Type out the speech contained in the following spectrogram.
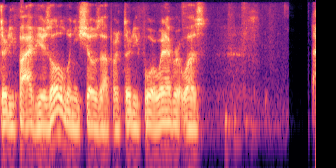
35 years old when he shows up, or 34, whatever it was.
